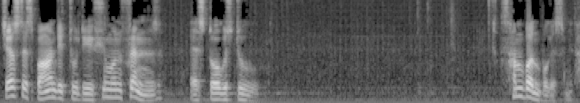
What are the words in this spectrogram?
just as bonded to their human friends as dogs do. 3번 보겠습니다.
